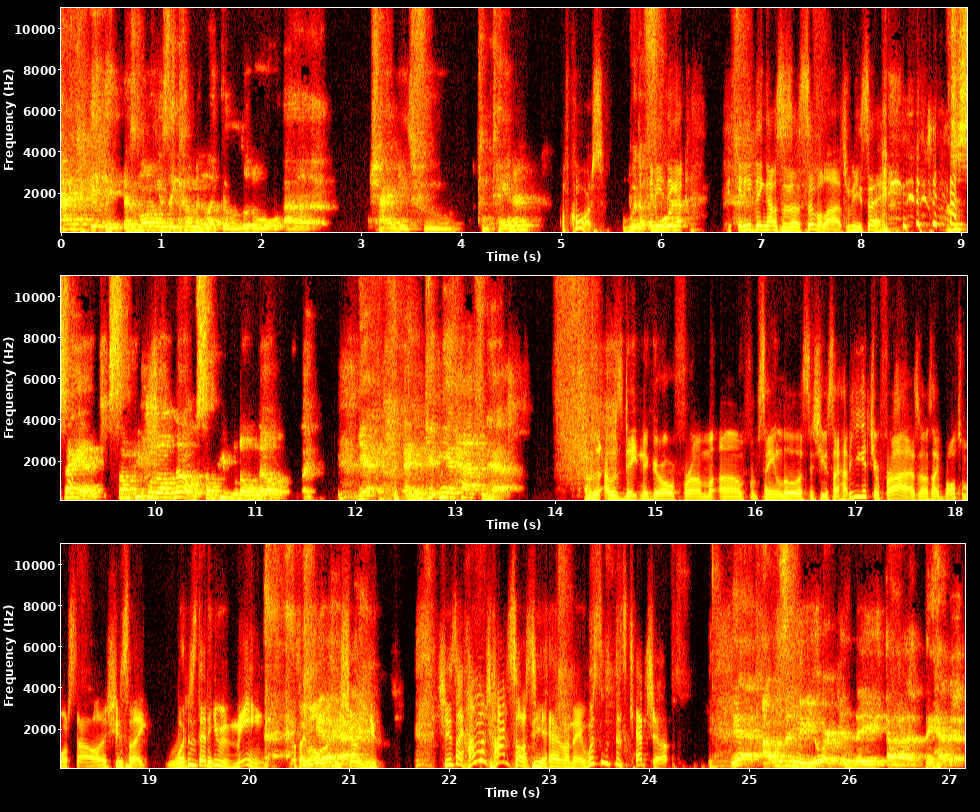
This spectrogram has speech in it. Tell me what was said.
I, as long as they come in like a little uh, Chinese food container, of course. With a anything, fork. anything else is uncivilized. What do you say? I'm just saying. Some people don't know. Some people don't know. Like, yeah, and get me a half and half. I was, I was, dating a girl from um, from St. Louis, and she was like, "How do you get your fries?" And I was like, "Baltimore style." And she's like, "What does that even mean?" I was like, "Well, yeah. let me show you." She's like, "How much hot sauce do you have on there? What's with this ketchup?" Yeah, I was in New York, and they uh, they had a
